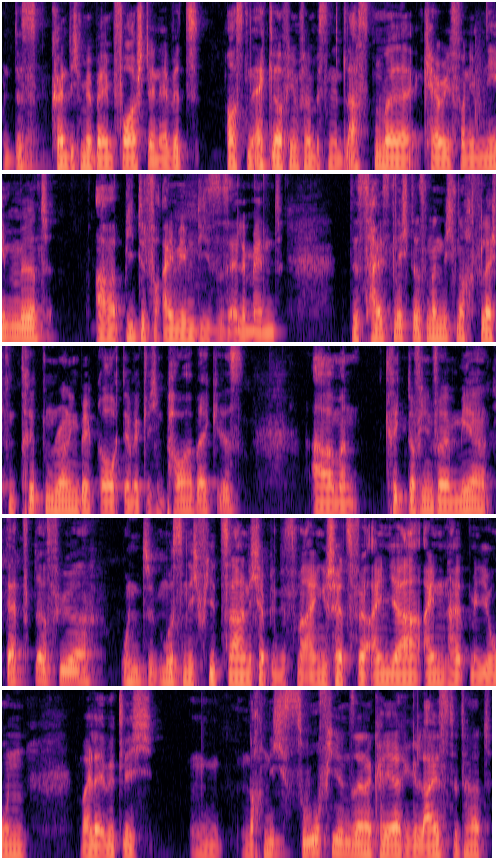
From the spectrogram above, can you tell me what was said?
Und das könnte ich mir bei ihm vorstellen. Er wird Austin Eckler auf jeden Fall ein bisschen entlasten, weil er Carries von ihm nehmen wird, aber bietet vor allem eben dieses Element. Das heißt nicht, dass man nicht noch vielleicht einen dritten Running Back braucht, der wirklich ein Powerback ist, aber man kriegt auf jeden Fall mehr Depth dafür und muss nicht viel zahlen. Ich habe ihn jetzt mal eingeschätzt für ein Jahr eineinhalb Millionen, weil er wirklich hm, noch nicht so viel in seiner Karriere geleistet hat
